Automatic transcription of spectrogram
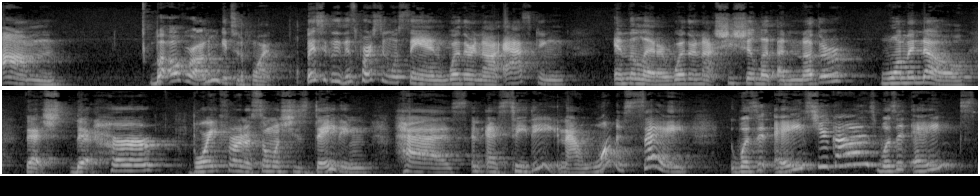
Um, but overall, let me get to the point. Basically, this person was saying whether or not asking in the letter whether or not she should let another woman know that that her boyfriend or someone she's dating has an STD. And I want to say, was it AIDS, you guys? Was it AIDS?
